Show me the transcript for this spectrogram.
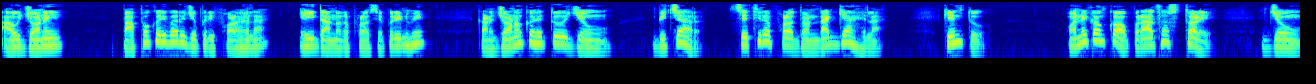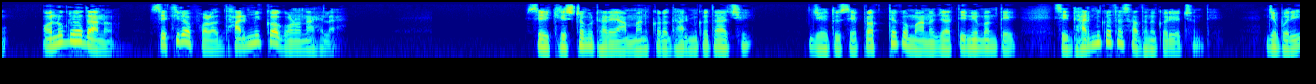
ଆଉ ଜଣେ ପାପ କରିବାରୁ ଯେପରି ଫଳ ହେଲା ଏହି ଦାନର ଫଳ ସେପରି ନୁହେଁ କାରଣ ଜଣକ ହେତୁ ଯେଉଁ ବିଚାର ସେଥିର ଫଳ ଦଣ୍ଡାଜ୍ଞା ହେଲା। କିନ୍ତୁ ଅନେକଙ୍କ ଅପରାଧ ସ୍ଥଳେ ଯେଉଁ ଅନୁଗ୍ରହ ଦାନ ସେଥିର ଫଳ ଧାର୍ମିକ ଗଣନା ହେଲା। ସେହି ଖ୍ରୀଷ୍ଟଙ୍କଠାରେ ଆମମାନଙ୍କର ଧାର୍ମିକତା ଅଛି ଯେହେତୁ ସେ ପ୍ରତ୍ୟେକ ମାନବଜାତି ନିମନ୍ତେ ସେହି ଧାର୍ମିକତା ସାଧନ କରିଅଛନ୍ତି। ଯେପରି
